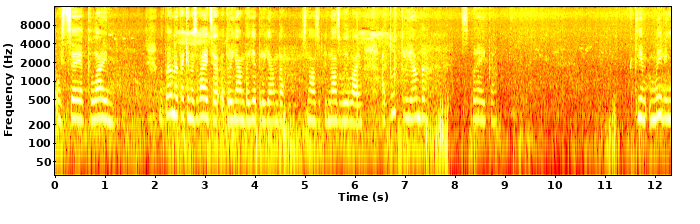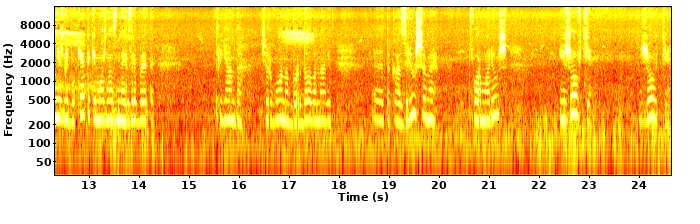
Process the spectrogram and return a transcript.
Ось це як лайм. Напевно, так і називається троянда, є троянда під назвою лайм. А тут троянда спрейка. Такі милі ніжні букетики можна з них зробити. Троянда червона, бордова навіть, е, така з рюшами, форма рюш. І жовті. Жовті.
